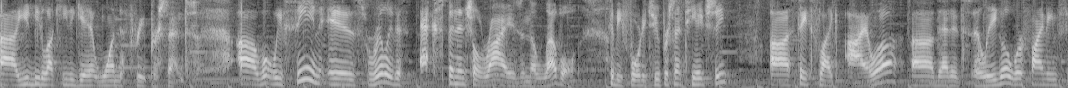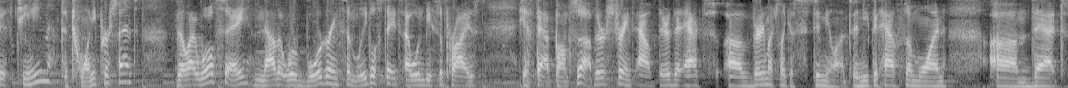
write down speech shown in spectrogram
uh, you'd be lucky to get 1% to 3%. Uh, what we've seen is really this exponential rise in the level. It could be 42% THC. Uh, states like Iowa, uh, that it's illegal, we're finding 15 to 20 percent. Though I will say, now that we're bordering some legal states, I wouldn't be surprised if that bumps up. There are strains out there that act uh, very much like a stimulant, and you could have someone um, that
